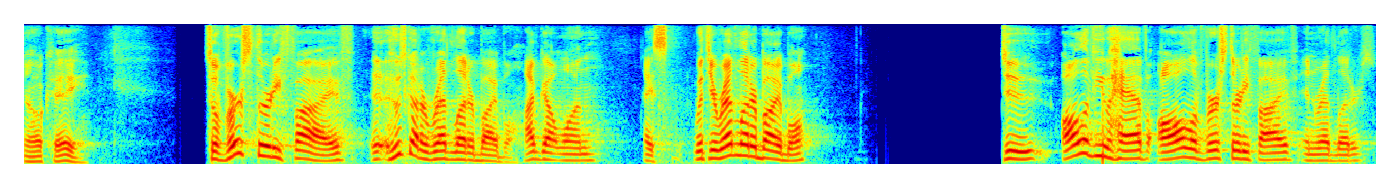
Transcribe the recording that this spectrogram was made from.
Okay. So, verse 35, uh, who's got a red letter Bible? I've got one. Hey, with your red letter Bible, do all of you have all of verse 35 in red letters?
